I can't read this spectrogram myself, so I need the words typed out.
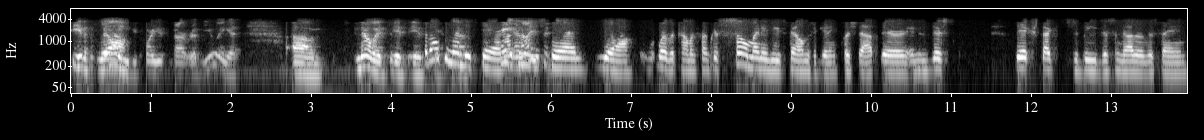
see the film Yeah. before you start reviewing it. Um, no, it's it's it's. But I can fantastic. understand. Hey, I can and I should- understand. Yeah, where they're coming from because so many of these films are getting pushed out there, and there's they expect it to be just another of the same.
